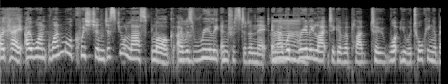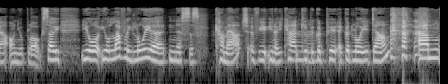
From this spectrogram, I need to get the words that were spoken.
Okay, I want one more question. Just your last blog. Mm. I was really interested in that, and mm. I would mm. really like to give a plug to what you were talking about on your blog. So, your your lovely lawyerness is come out of you. You know, you can't mm. keep a mm. good per, a good lawyer down. um,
